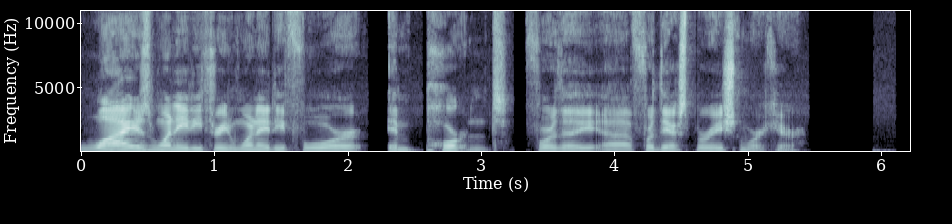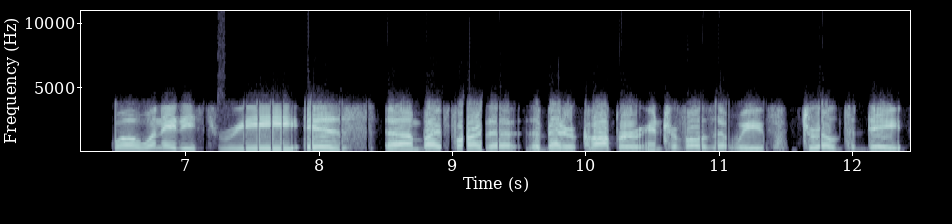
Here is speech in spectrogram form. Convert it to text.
Why is 183 and 184 important for the uh, for the exploration work here? Well, 183 is um, by far the, the better copper intervals that we've drilled to date.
